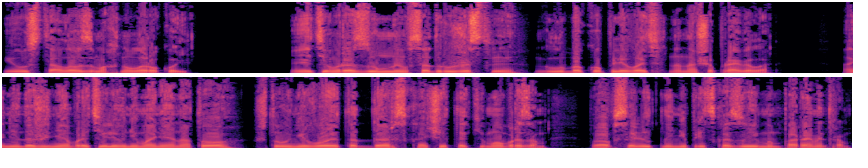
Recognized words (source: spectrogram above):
и устало взмахнула рукой. Этим разумным в содружестве глубоко плевать на наши правила. Они даже не обратили внимания на то, что у него этот дар скачет таким образом, по абсолютно непредсказуемым параметрам.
